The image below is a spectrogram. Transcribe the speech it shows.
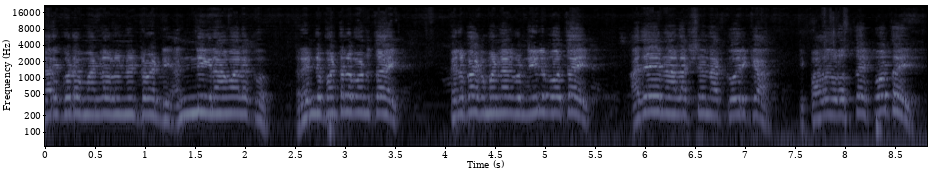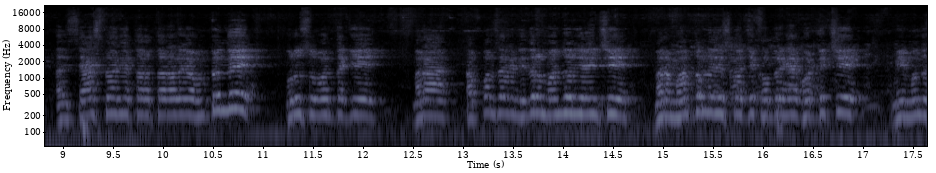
కరగూడ మండలంలో ఉన్నటువంటి అన్ని గ్రామాలకు రెండు పంటలు పండుతాయి. పిలపాక మండలానికి కూడా నీళ్ళు పోతాయి. అదే నా లక్ష్యం నా కోరిక. ఈ పదవులు వస్తాయి పోతాయి. అది శాశ్వతంగా తరతరాలుగా ఉంటుంది. పులుసు వంతకి మన తప్పనిసరిగా నిధులు మంజూరు చేయించి మన మంత్రులను తీసుకొచ్చి కొబ్బరిగా కొట్టించి మీ ముందు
